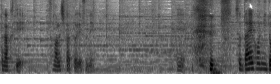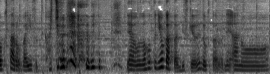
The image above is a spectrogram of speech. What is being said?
高くて素晴らしかったですね。え ちょ台本に「ドクタロウがいいぞ」って書いてある。いやもう本当に良かったんですけどねドクタロウね。あのー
